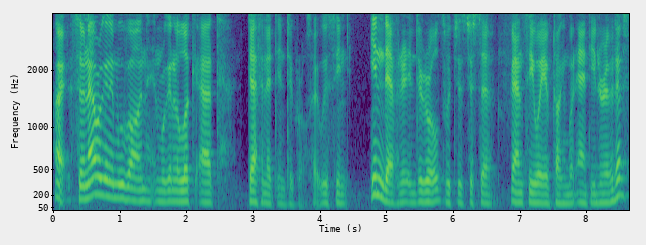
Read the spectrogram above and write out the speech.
All right, so now we're going to move on and we're going to look at definite integrals. Right? We've seen indefinite integrals, which is just a fancy way of talking about antiderivatives.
